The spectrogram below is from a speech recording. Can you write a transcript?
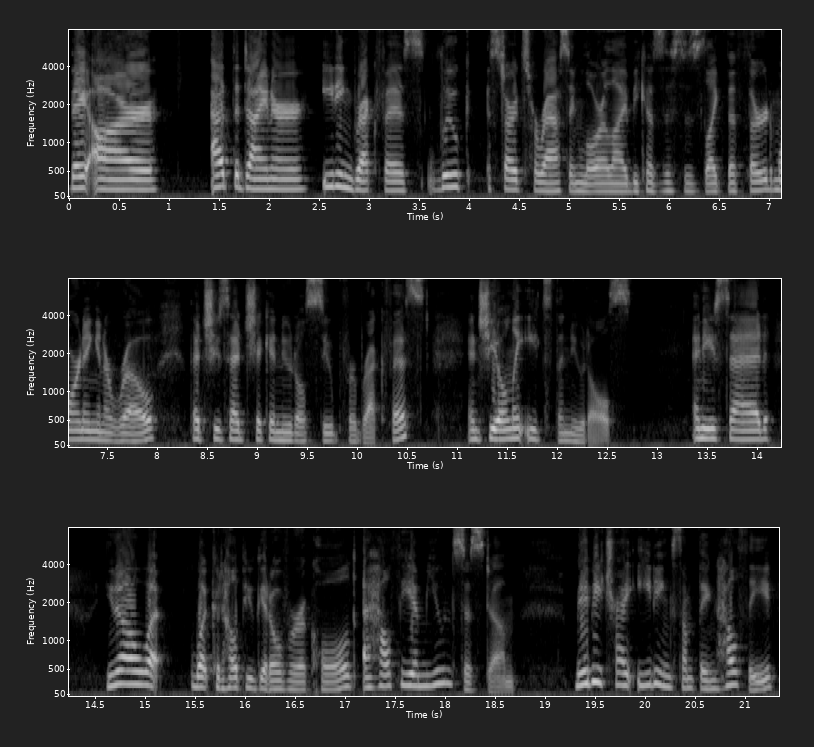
they are at the diner eating breakfast. Luke starts harassing Lorelai because this is like the third morning in a row that she's had chicken noodle soup for breakfast and she only eats the noodles. And he said, "You know what what could help you get over a cold? A healthy immune system. Maybe try eating something healthy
